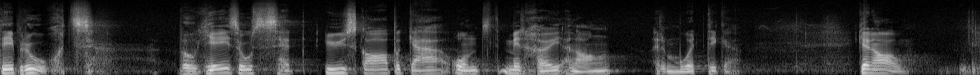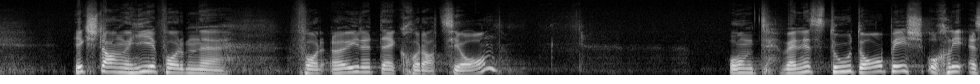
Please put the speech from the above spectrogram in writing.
Die braucht es. Weil Jesus hat uns Gaben gegeben und wir können einander ermutigen. Genau. Ich stehe hier vor, einem, vor eurer Dekoration. Und wenn jetzt du da bist und ein, ein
